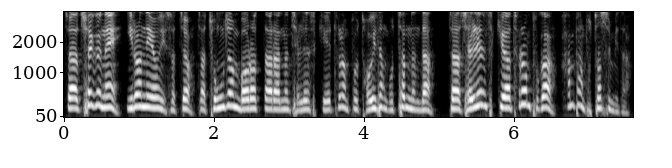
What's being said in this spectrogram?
자, 최근에 이런 내용이 있었죠. 자, 종전 멀었다라는 젤렌스키의 트럼프 더 이상 못 참는다. 자, 젤렌스키와 트럼프가 한판 붙었습니다.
